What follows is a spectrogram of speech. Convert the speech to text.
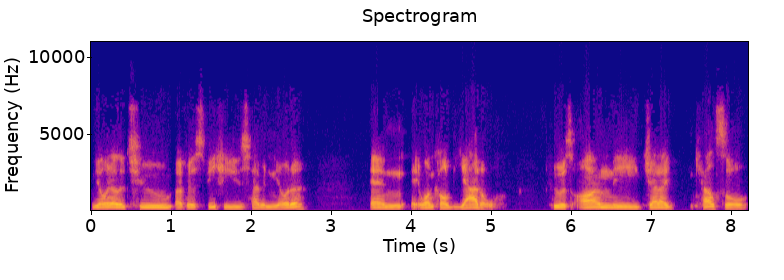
the only other two of his species have been Yoda and one called Yaddle, who was on the Jedi Council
